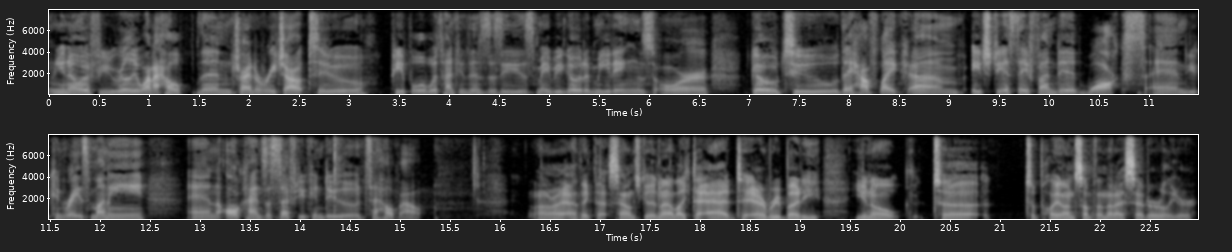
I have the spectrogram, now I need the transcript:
you know if you really want to help, then try to reach out to people with Huntington's disease. Maybe go to meetings or go to they have like um, HDSA funded walks, and you can raise money and all kinds of stuff you can do to help out. All right, I think that sounds good, and I'd like to add to everybody, you know, to to play on something that I said earlier.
